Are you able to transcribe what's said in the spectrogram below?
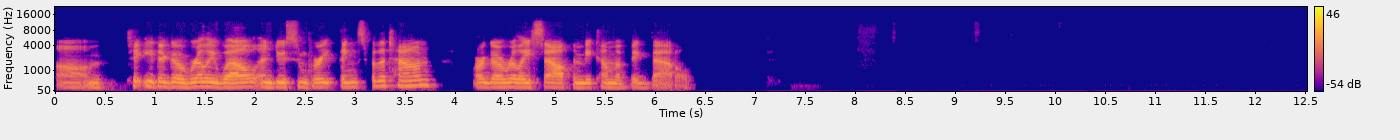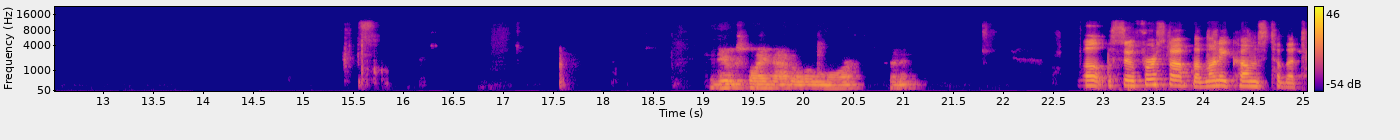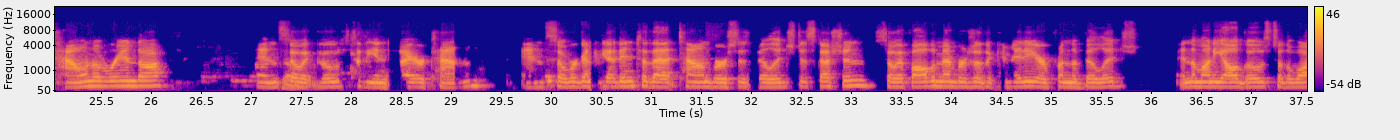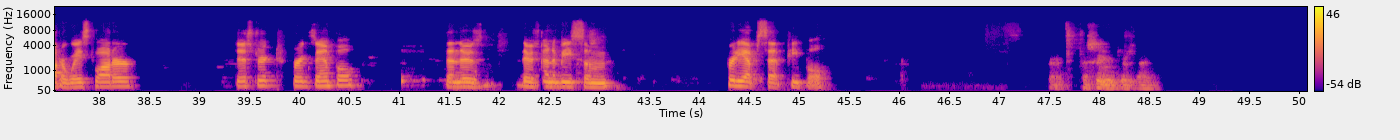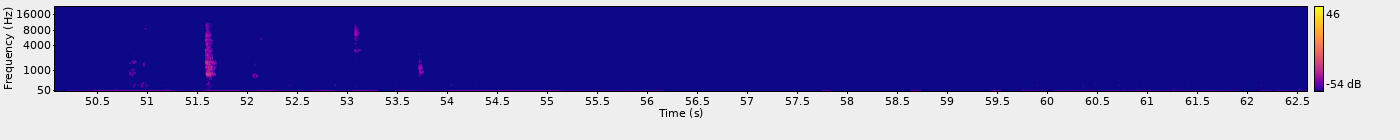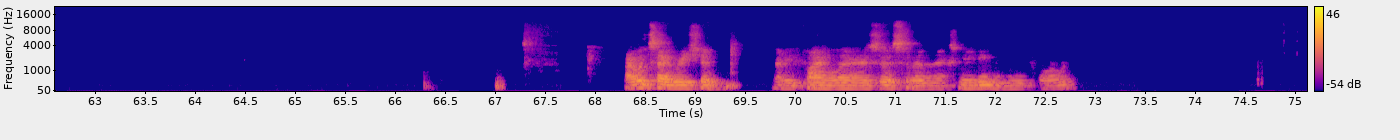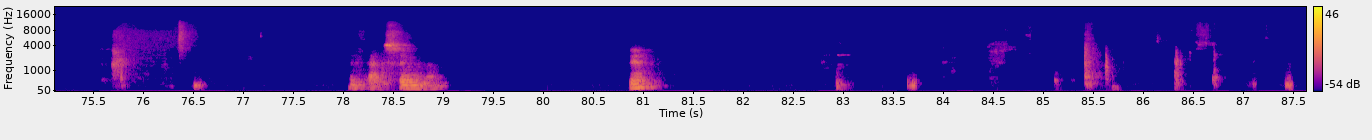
um, to either go really well and do some great things for the town or go really south and become a big battle. Can you explain that a little more, Penny? Well, so first off, the money comes to the town of Randolph. And so yeah. it goes to the entire town. And so we're going to get into that town versus village discussion. So if all the members of the committee are from the village and the money all goes to the water wastewater district, for example, then there's there's going to be some pretty upset people. I see what you're saying. I would say we should maybe finalize this at the next meeting and move forward. If that's soon enough. Yeah.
